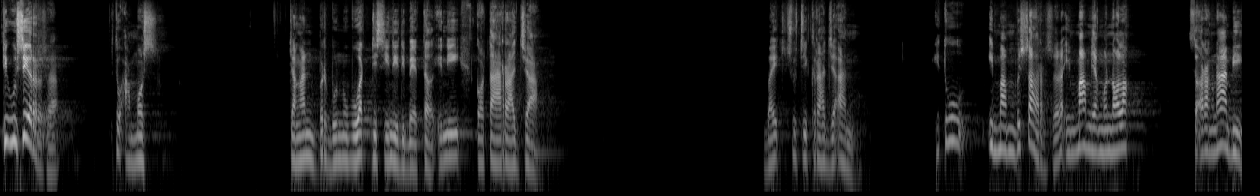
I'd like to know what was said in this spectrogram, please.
Diusir. Itu Amos. Jangan berbunuh buat di sini di Betel. Ini kota raja. Bait suci kerajaan. Itu imam besar, saudara, imam yang menolak seorang nabi.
